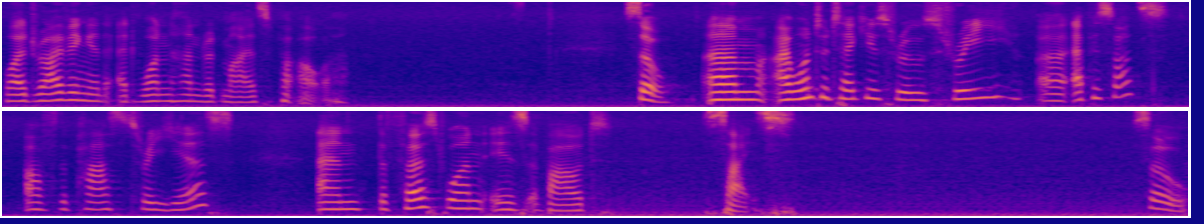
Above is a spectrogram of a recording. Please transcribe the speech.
while driving it at 100 miles per hour. So, um, I want to take you through three uh, episodes of the past three years. And the first one is about size. So,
